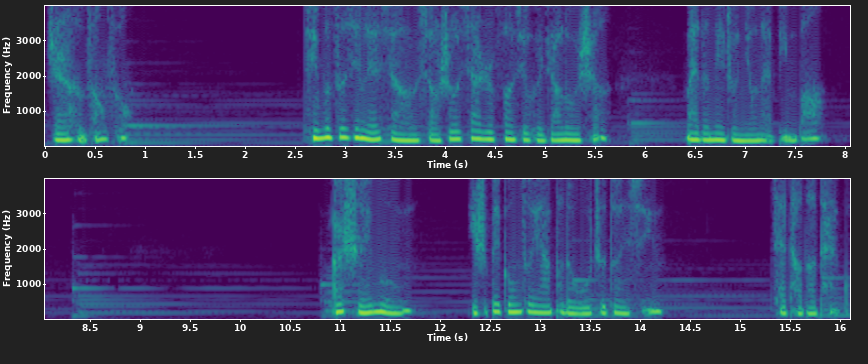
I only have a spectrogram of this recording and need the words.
让人很放松。情不自禁联想小时候夏日放学回家路上卖的那种牛奶冰棒，而水母也是被工作压迫的无处遁形，才逃到泰国。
